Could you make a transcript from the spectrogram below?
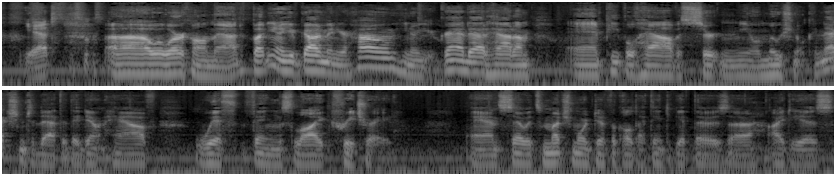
yet. Uh, we'll work on that. But, you know, you've got them in your home, you know, your granddad had them, and people have a certain, you know, emotional connection to that that they don't have with things like free trade. And so it's much more difficult, I think, to get those uh, ideas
